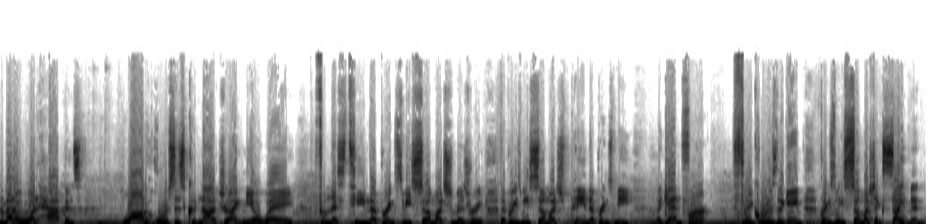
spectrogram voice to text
no matter what happens, Wild Horses could not drag me away from this team that brings me so much misery, that brings me so much pain, that brings me, again, for three quarters of the game brings me so much excitement.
